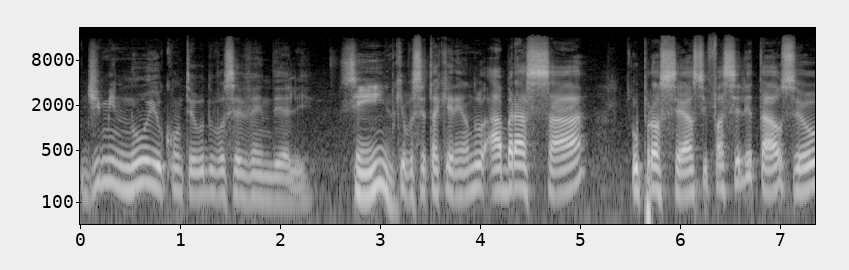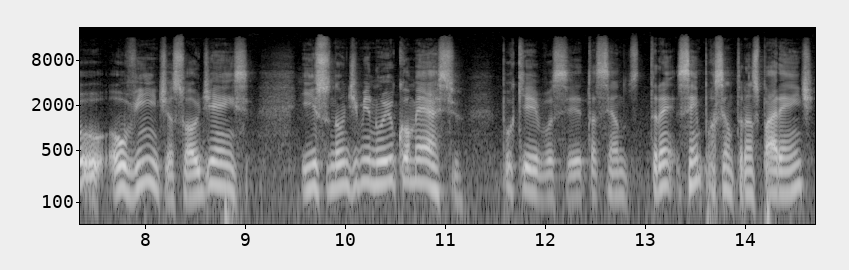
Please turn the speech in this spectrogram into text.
diminui o conteúdo você vender ali. Sim. Porque você está querendo abraçar o processo e facilitar o seu ouvinte, a sua audiência. E isso não diminui o comércio, porque você está sendo 100% transparente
